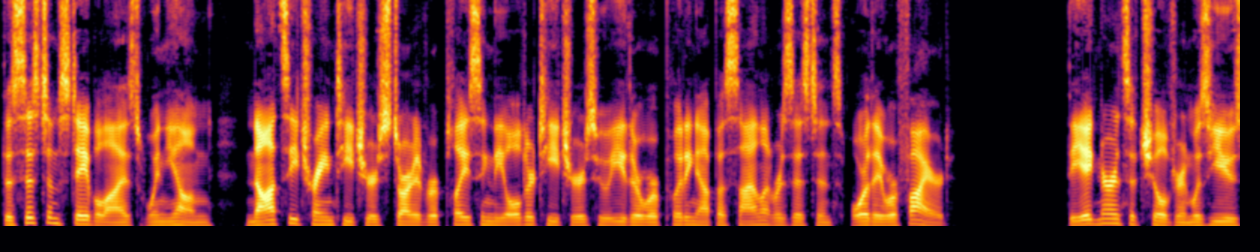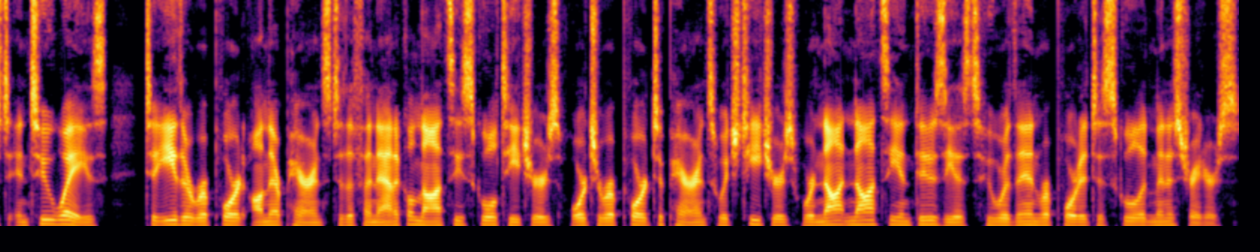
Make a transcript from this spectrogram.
The system stabilized when young, Nazi trained teachers started replacing the older teachers who either were putting up a silent resistance or they were fired. The ignorance of children was used in two ways to either report on their parents to the fanatical Nazi school teachers or to report to parents which teachers were not Nazi enthusiasts who were then reported to school administrators.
